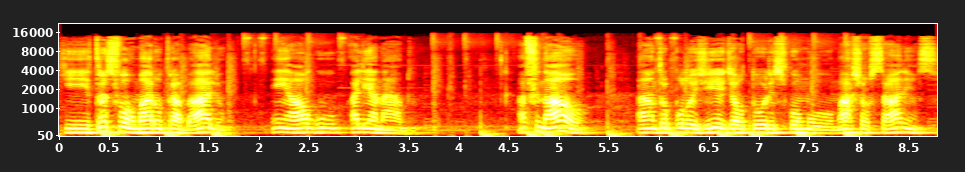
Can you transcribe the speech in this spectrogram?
que transformaram o trabalho em algo alienado. Afinal, a antropologia de autores como Marshall Salins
